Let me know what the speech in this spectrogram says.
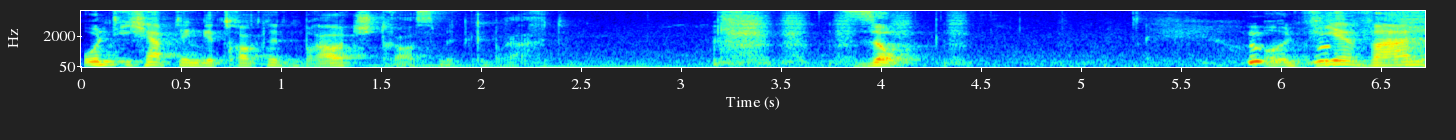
Und ich habe den getrockneten Brautstrauß mitgebracht. So. Und wir waren,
